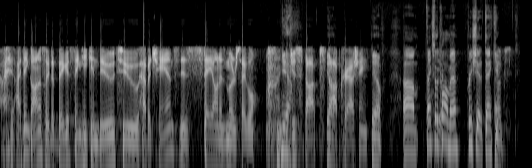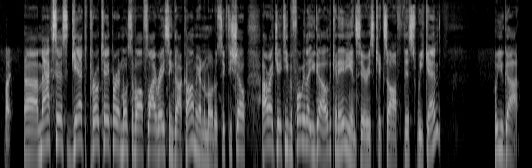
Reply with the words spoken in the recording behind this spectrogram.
I, I think honestly, the biggest thing he can do to have a chance is stay on his motorcycle. Yeah. Just stop, stop crashing. Yeah. Um, thanks for the call, man. Appreciate it. Thank you. Bye. Uh, Maxxis, Get, Pro Taper, and most of all, FlyRacing.com here on the Moto 60 Show. All right, JT, before we let you go, the Canadian Series kicks off this weekend. Who you got?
